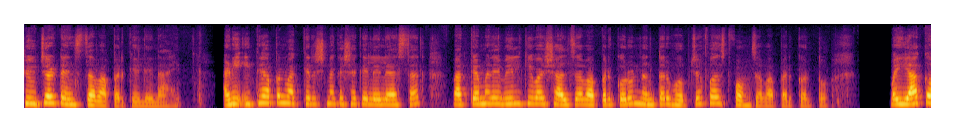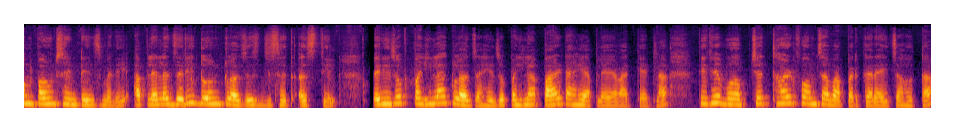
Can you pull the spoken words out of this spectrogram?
फ्युचर टेन्सचा वापर केलेला आहे. आणि इथे आपण वाक्यरचना कशा केलेल्या असतात? वाक्यामध्ये विल किंवा शालचा वापर करून नंतर व्हर्बच्या फर्स्ट फॉर्मचा वापर करतो. मग या कंपाऊंड सेंटेन्समध्ये आपल्याला जरी दोन क्लॉजेस दिसत असतील तरी जो पहिला क्लॉज आहे जो पहिला पार्ट आहे आपल्या या वाक्यातला तिथे व्हर्बच्या थर्ड फॉर्मचा वापर करायचा होता.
